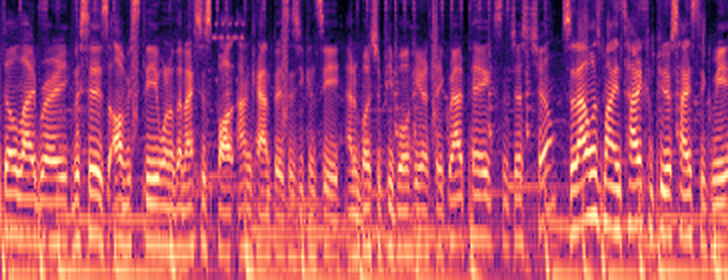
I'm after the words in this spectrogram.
Doe Library. This is obviously one of the nicest spots on campus, as you can see. And a bunch of people here take grad pics and just chill. So that was my entire computer science degree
